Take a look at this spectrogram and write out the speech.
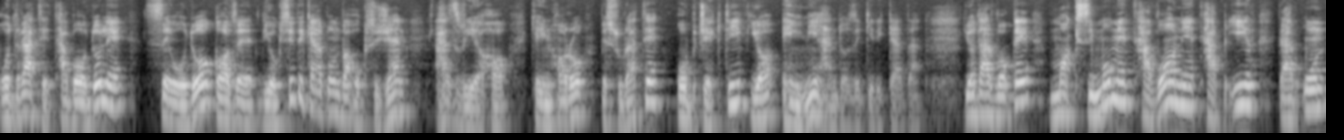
قدرت تبادل CO2 گاز دیوکسید کربن و اکسیژن از ریه ها که اینها رو به صورت objective یا عینی اندازه گیری کردن. یا در واقع ماکسیموم توان تغییر در اون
